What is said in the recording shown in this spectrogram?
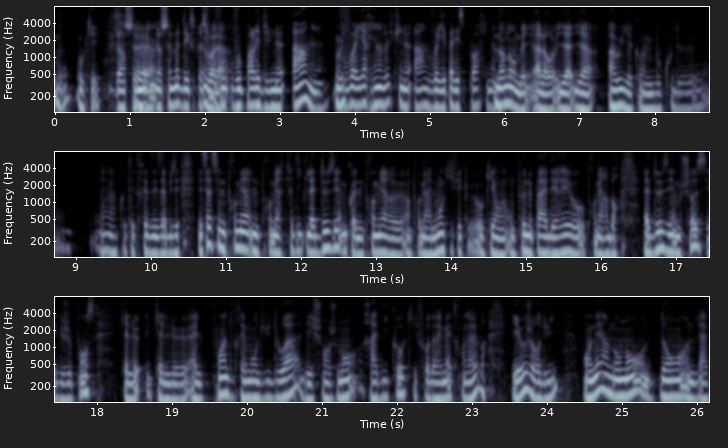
Bon, ok. Dans ce, euh, dans ce mode d'expression, vous, parlez d'une hargne. Vous voyez rien d'autre qu'une hargne? Vous voyez pas d'espoir finalement? Non, non, mais alors il y, y a, ah oui, il y a quand même beaucoup de un côté très désabusé. Mais ça, c'est une première, une première critique. La deuxième, quoi, une première, euh, un premier élément qui fait que, ok, on, peut ne pas adhérer au, premier abord. La deuxième chose, c'est que je pense qu'elle qu'elle elle pointe vraiment du doigt des changements radicaux qu'il faudrait mettre en œuvre. Et aujourd'hui, on est à un moment dans la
